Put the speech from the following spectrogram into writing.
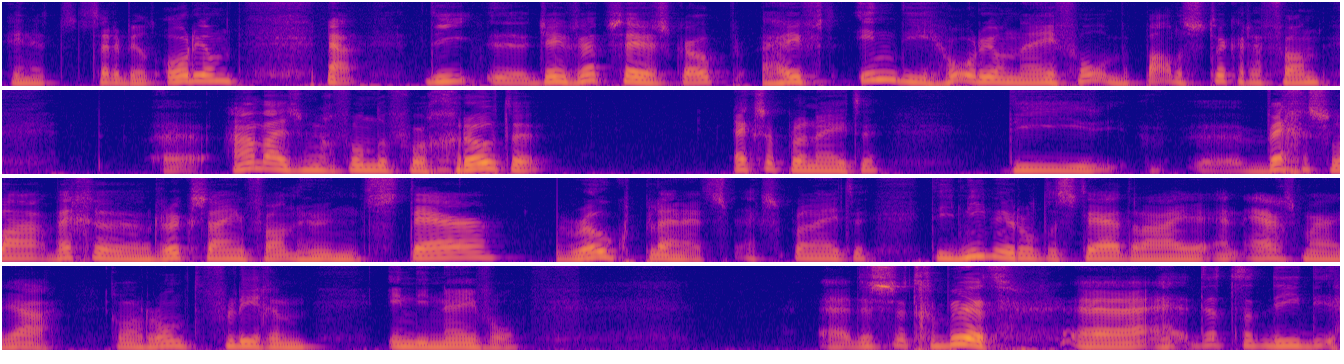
in het sterrenbeeld Orion. Nou, die uh, James Webb telescoop heeft in die Orion-nevel, bepaalde stukken ervan, aanwijzingen gevonden voor grote exoplaneten die weggesla weggerukt zijn van hun ster, rogue planets, exoplaneten, die niet meer rond de ster draaien en ergens maar, ja, gewoon rondvliegen in die nevel. Uh, dus het gebeurt. Uh, dat, die, die,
